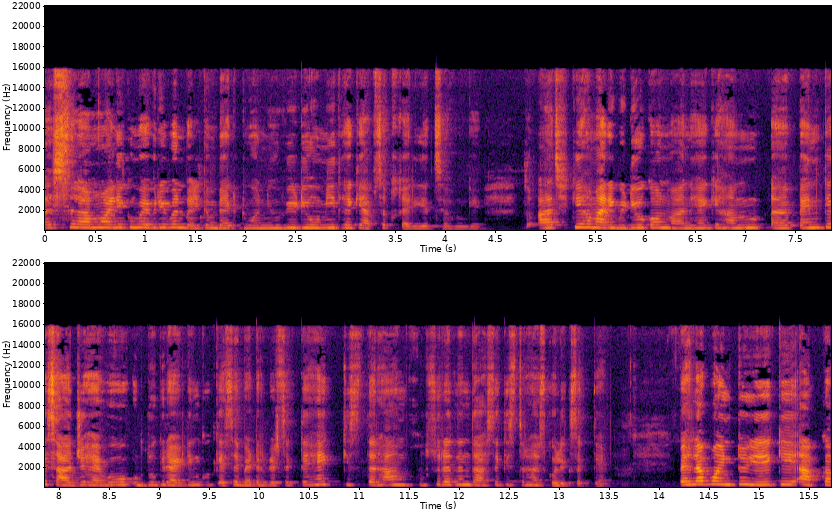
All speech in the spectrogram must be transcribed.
वालेकुम everyone welcome back to a new video उम्मीद है कि आप सब खैरियत से होंगे। तो आज की हमारी वीडियो का उनवान है कि हम पेन के साथ जो है वो उर्दू की राइटिंग को कैसे बेटर कर सकते हैं, किस तरह हम खूबसूरत अंदाज से किस तरह इसको लिख सकते हैं। पहला पॉइंट तो ये कि आपका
